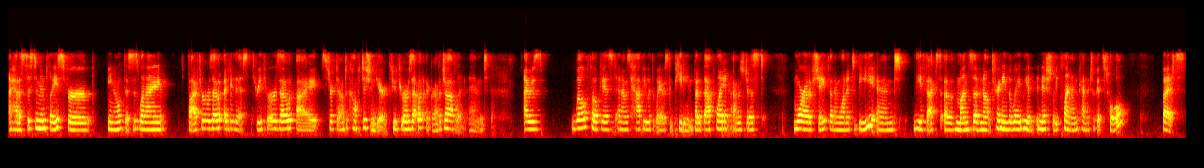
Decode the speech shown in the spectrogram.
I had a system in place for, you know, this is when I five throwers out, I do this. Three throwers out, I strip down to competition gear. Two throwers out, I grab a javelin. And I was well focused and I was happy with the way I was competing. But at that point, I was just more out of shape than I wanted to be, and the effects of months of not training the way we had initially planned kind of took its toll. But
